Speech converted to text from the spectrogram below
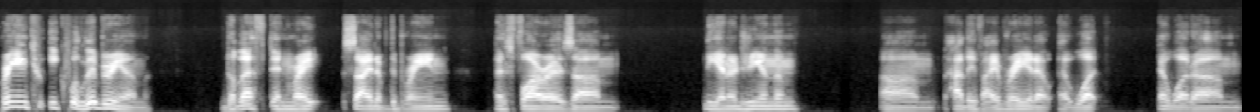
bringing to equilibrium the left and right side of the brain as far as um the energy in them um how they vibrate at, at what at what um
